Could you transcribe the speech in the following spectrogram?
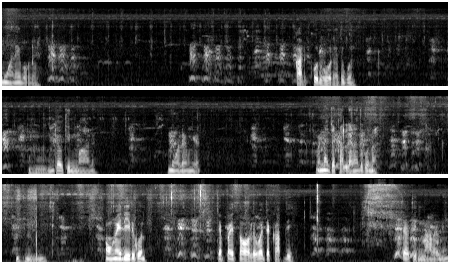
มั่วเลยบอกเลยกัดโคตรโหดอะทุกคนอือหือเจ้าทินมาเลยมัวแล้วเงี้ยมันน่าจะกัดแล้วนะทุกคนนะอือหือเอาไงดีทุกคน จะไปต่อหรือว่าจะกลับดี เจ้าถิ่นมาแบบนี้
